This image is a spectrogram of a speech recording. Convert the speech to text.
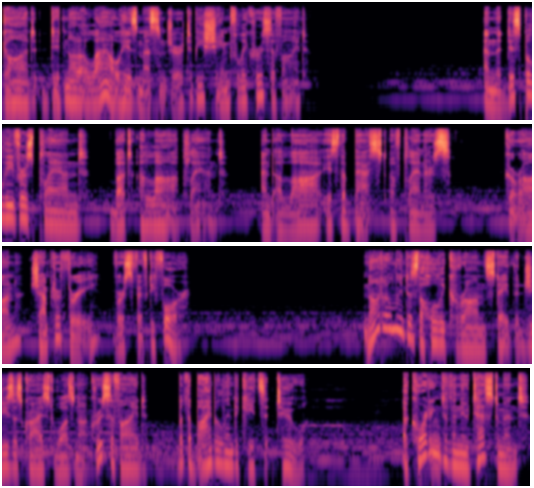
God did not allow his messenger to be shamefully crucified. And the disbelievers planned, but Allah planned, and Allah is the best of planners. Quran chapter 3 verse 54. Not only does the Holy Quran state that Jesus Christ was not crucified, but the Bible indicates it too. According to the New Testament,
